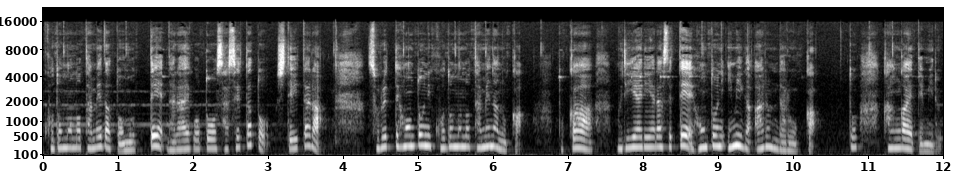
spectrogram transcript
子供のためだと思って習い事をさせたとしていたらそれって本当に子供のためなのか？とか無理やりやらせて本当に意味があるんだろうか？と考えてみる、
